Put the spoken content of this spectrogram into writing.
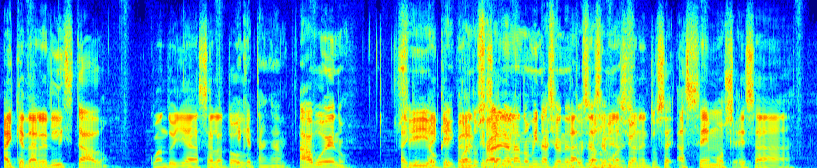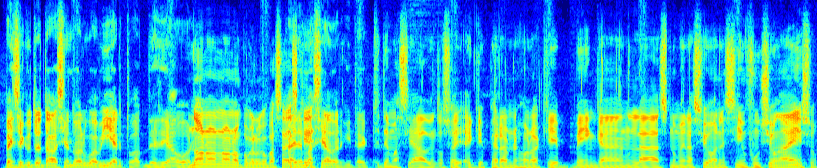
Hay que darle el listado cuando ya sale todo. es que tan amplio. Ah, bueno. Hay sí, que- hay ok. que Cuando salgan salga las nominaciones, la- entonces la hacemos nominación, eso. entonces hacemos esa. Pensé que usted estaba haciendo algo abierto desde ahora. No, no, no, no, porque lo que pasa Hay es que demasiado arquitecto. es demasiado. Entonces hay, hay que esperar mejor a que vengan las nominaciones y en función a eso,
